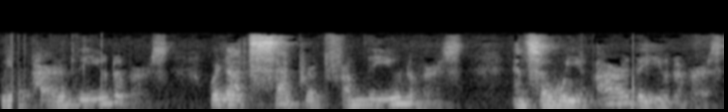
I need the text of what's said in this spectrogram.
We are part of the universe. We're not separate from the universe. And so we are the universe.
